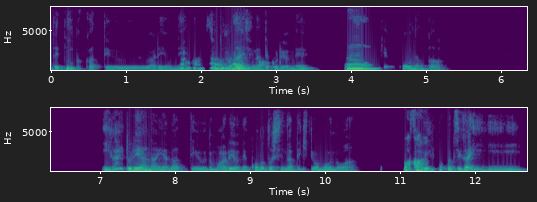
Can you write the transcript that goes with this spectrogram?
ててうんいくかっていう、あれようね。そこも大事になってくるよね。うん。うん。結構なんか、意外とレアなんやなっていうのもあるよね。この年になってきて思うのは。その居わかる。心地がいい、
